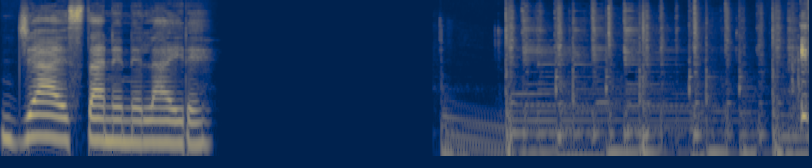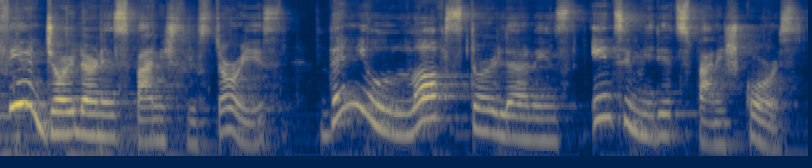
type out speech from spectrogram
Ya están en el aire. If you enjoy learning Spanish through stories, then you'll love Story Learning's intermediate Spanish course.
